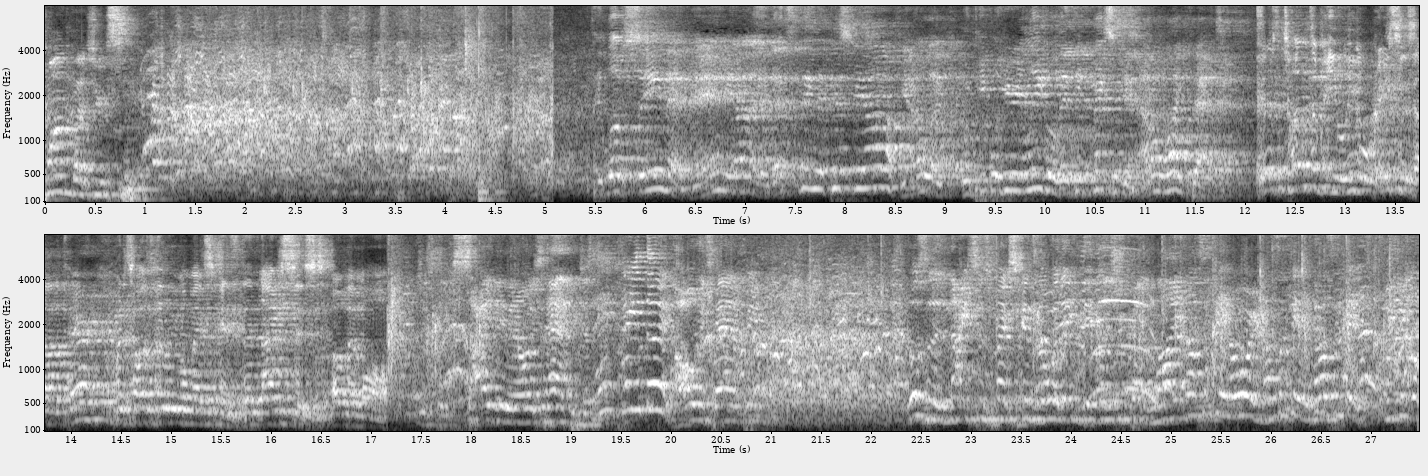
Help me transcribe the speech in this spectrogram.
Kwamba juice. They love saying that, man. Yeah, that's the thing that pissed me off. You know, like when people hear illegal, they think Mexican. I don't like that. There's tons of illegal races out there, but it's always illegal Mexicans, the nicest of them all. Just excited and always happy. Just, hey, how you doing? Always happy. Those are the nicest Mexicans in the world. They, they let you cut in line. No, it's okay, don't worry. No, it's okay. No, it's okay. You can go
